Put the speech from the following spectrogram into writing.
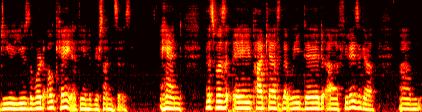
do you use the word okay at the end of your sentences? And this was a podcast that we did a few days ago. Um,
